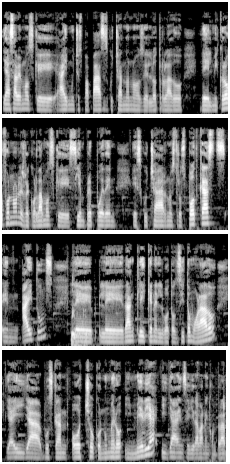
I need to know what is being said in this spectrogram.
Ya sabemos que hay muchos papás escuchándonos del otro lado del micrófono. Les recordamos que siempre pueden escuchar nuestros podcasts en iTunes. Le, le dan clic en el botoncito morado y ahí ya buscan 8 con número y media y ya enseguida van a encontrar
